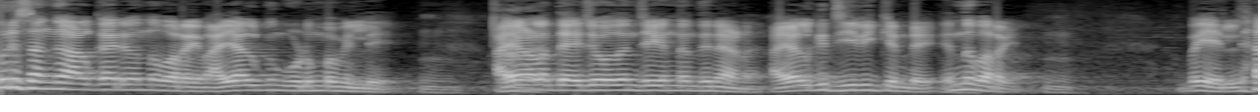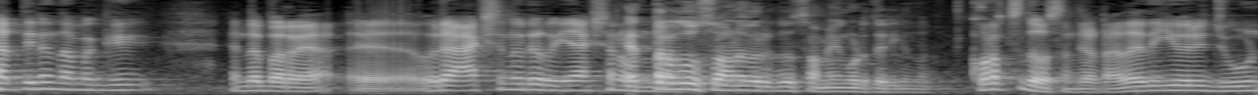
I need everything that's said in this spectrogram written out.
ഒരു സംഘം ആൾക്കാർ ഒന്ന് പറയും അയാൾക്കും കുടുംബമില്ലേ? അയാളെ തേജോധം ചെയ്യുന്നതിനാണ് അയാൾക്ക് ജീവിക്കണ്ടേ? എന്ന് പറയും. അപ്പൊ എല്ലാത്തിനും നമുക്ക് എന്താ പറയാ ഒരു ആക്ഷൻ ഒരു റിയാക്ഷൻ എത്ര ദിവസമാണ് ഇവർക്ക് സമയം കൊടുത്തിരിക്കുന്നത്? കുറച്ച് ദിവസം ചേട്ടാ. അതായത് ഈ ഒരു ജൂൺ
